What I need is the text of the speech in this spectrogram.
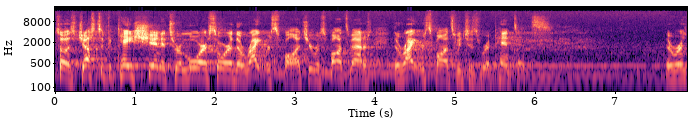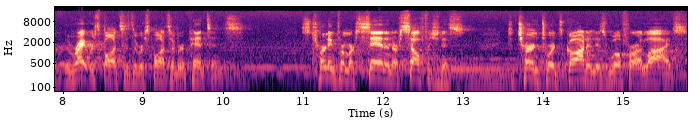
So it's justification, it's remorse, or the right response. Your response matters. The right response, which is repentance. The, re- the right response is the response of repentance. It's turning from our sin and our selfishness to turn towards God and His will for our lives.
